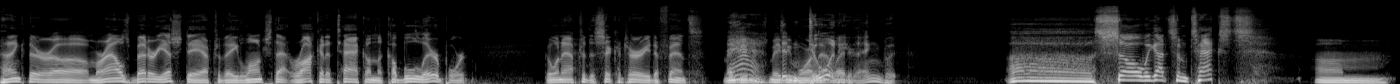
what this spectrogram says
think their uh, morale's better yesterday after they launched that rocket attack on the Kabul airport, going after the Secretary of Defense. Maybe yeah, maybe didn't more do on that anything, later. but uh, so we got some texts. Um,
